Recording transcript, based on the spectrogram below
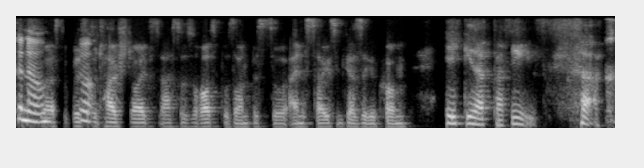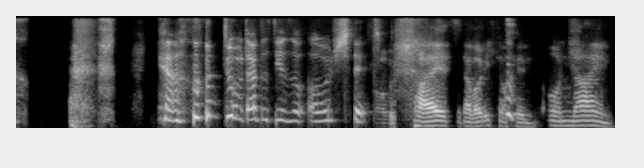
genau. warst, du bist Ja. total stolz, da hast du so rausposaunt, bist so eines Tages in die Klasse gekommen. Ich gehe nach Paris. Ja, und du dachtest dir so, oh shit. Oh Scheiße, da wollte ich doch hin. Oh nein.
